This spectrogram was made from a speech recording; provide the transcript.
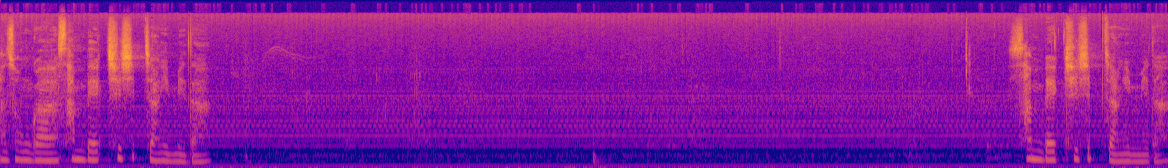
찬송가 370장입니다. (370장입니다)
